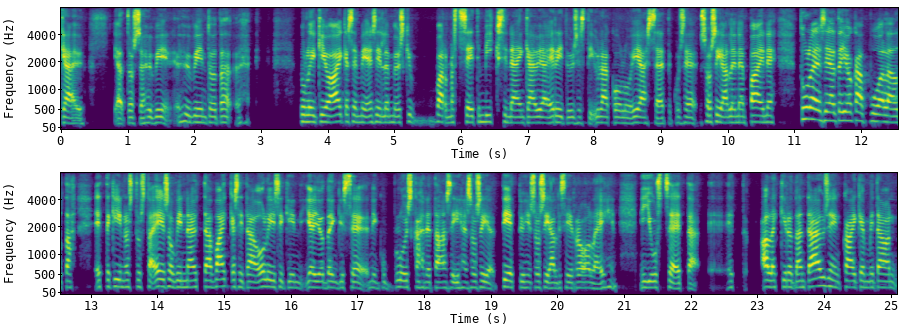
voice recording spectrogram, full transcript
käy. Ja tuossa hyvin, hyvin tuota, tulikin jo aikaisemmin esille myöskin varmasti se, että miksi näin käy ja erityisesti yläkouluiässä, että kun se sosiaalinen paine tulee sieltä joka puolelta, että kiinnostusta ei sovi näyttää, vaikka sitä olisikin ja jotenkin se niin kuin luiskahdetaan siihen sosia- tiettyihin sosiaalisiin rooleihin, niin just se, että, että allekirjoitan täysin kaiken, mitä on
